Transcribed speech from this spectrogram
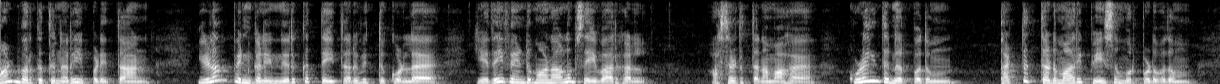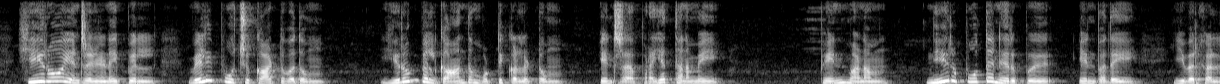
ஆண் வர்க்கத்தினரை இப்படித்தான். இளம் பெண்களின் நெருக்கத்தை தருவித்து கொள்ள எதை வேண்டுமானாலும் செய்வார்கள். அசடுத்தனமாக குழைந்து நிற்பதும் தட்டுத்தடுமாறி பேச முற்படுவதும் ஹீரோ என்ற நினைப்பில் வெளிப்பூச்சு காட்டுவதும் இரும்பில் காந்தம் ஒட்டிக்கொள்ளட்டும் என்ற பிரயத்தனமே. பெண் மனம் நீர் பூத்த நெருப்பு என்பதை இவர்கள்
